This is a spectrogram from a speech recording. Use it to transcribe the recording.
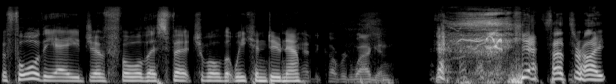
before the age of all this virtual that we can do now? had the covered wagon. yes, that's right.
